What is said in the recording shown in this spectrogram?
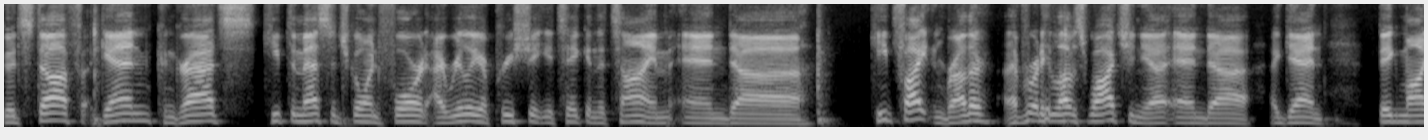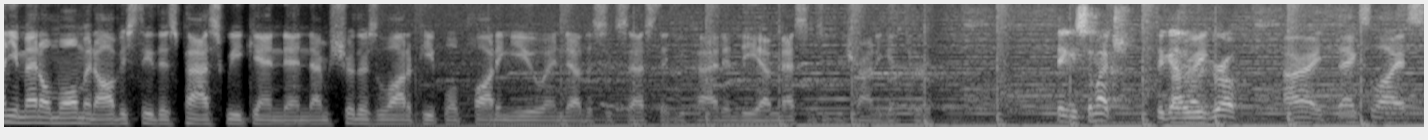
Good stuff. Again, congrats. Keep the message going forward. I really appreciate you taking the time and uh, keep fighting, brother. Everybody loves watching you. And uh, again, big monumental moment, obviously, this past weekend. And I'm sure there's a lot of people applauding you and uh, the success that you've had in the uh, message that you're trying to get through. Thank you so much. Together right. we grow. All right. Thanks, Elias.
